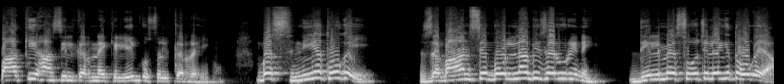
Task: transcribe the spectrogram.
پاکی حاصل کرنے کے لیے غسل کر رہی ہوں۔ بس نیت ہو گئی۔ زبان سے بولنا بھی ضروری نہیں۔ دل میں سوچ لیں گے تو ہو گیا۔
